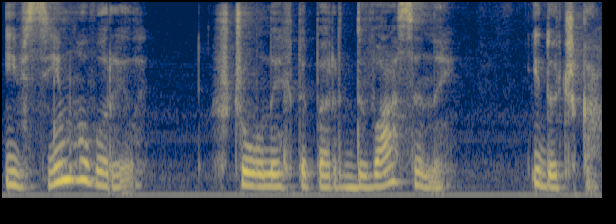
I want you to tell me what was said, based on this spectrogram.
і всім говорили що у них тепер два сини і дочка.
